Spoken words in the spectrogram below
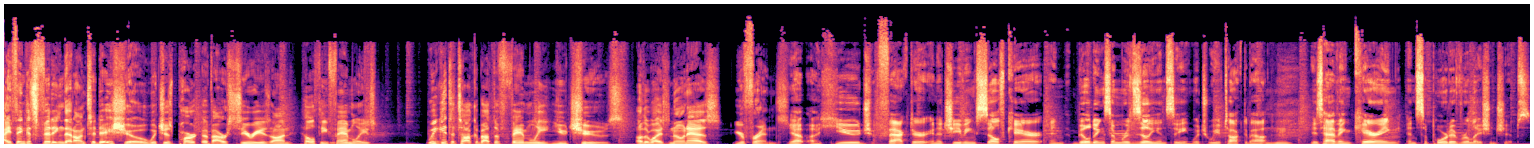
I think it's fitting that on today's show, which is part of our series on healthy families, we get to talk about the family you choose, otherwise known as your friends. Yep, a huge factor in achieving self care and building some resiliency, which we've talked about, mm-hmm. is having caring and supportive relationships.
